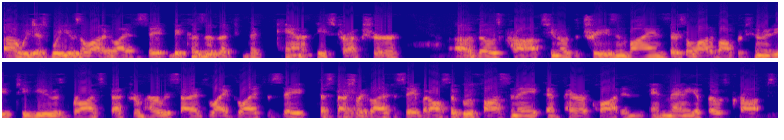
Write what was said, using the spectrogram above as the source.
Uh, we just we use a lot of glyphosate because of the the canopy structure of those crops. You know, the trees and vines. There's a lot of opportunity to use broad spectrum herbicides like glyphosate, especially glyphosate, but also glufosinate and paraquat in, in many of those crops.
